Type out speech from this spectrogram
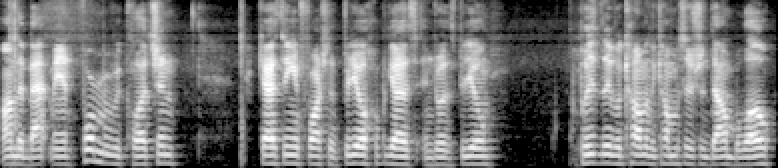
on the Batman 4 movie collection. Guys, thank you for watching the video. Hope you guys enjoyed this video. Please leave a comment in the comment section down below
